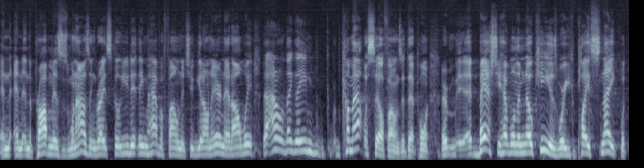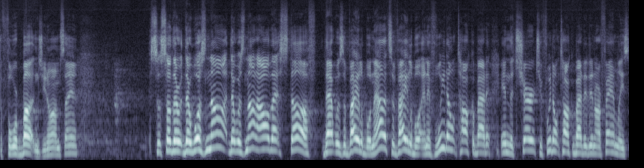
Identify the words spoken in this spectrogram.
And, and, and the problem is, is when I was in grade school, you didn't even have a phone that you get on the internet on. We, I don't think they even come out with cell phones at that point. At best, you have one of them Nokias where you could play Snake with the four buttons. You know what I'm saying? So, so there, there, was not, there was not all that stuff that was available. Now it's available, and if we don't talk about it in the church, if we don't talk about it in our families,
